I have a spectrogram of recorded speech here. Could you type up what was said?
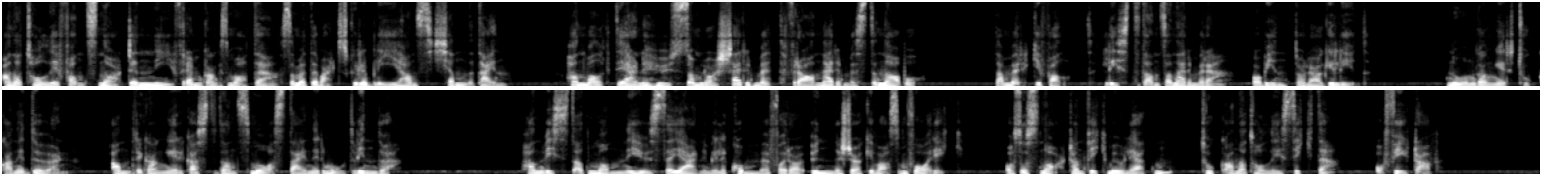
Anatoly fant snart en ny fremgangsmåte som etter hvert skulle bli hans kjennetegn. Han valgte gjerne hus som lå skjermet fra nærmeste nabo. Da mørket falt, listet han seg nærmere og begynte å lage lyd. Noen ganger tok han i døren, andre ganger kastet han småsteiner mot vinduet. Han visste at mannen i huset gjerne ville komme for å undersøke hva som foregikk, og så snart han fikk muligheten, tok Anatoly sikte og fyrte av.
